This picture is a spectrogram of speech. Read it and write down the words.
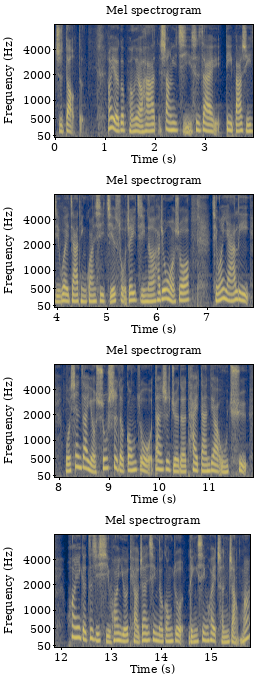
知道的。然后有一个朋友，他上一集是在第八十一集为家庭关系解锁这一集呢，他就问我说：“请问雅里，我现在有舒适的工作，但是觉得太单调无趣，换一个自己喜欢有挑战性的工作，灵性会成长吗？”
